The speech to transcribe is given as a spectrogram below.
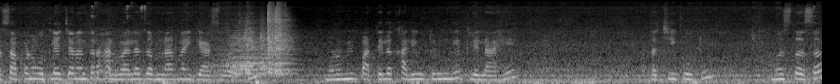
असं आपण ओतल्याच्या नंतर हलवायला जमणार नाही गॅसवरती. म्हणून मी पातेलं खाली उतरून घेतलेलं आहे. आता चीक ओतून मस्त असं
